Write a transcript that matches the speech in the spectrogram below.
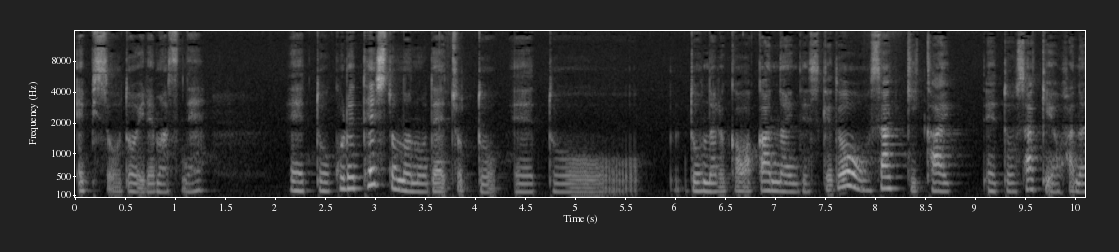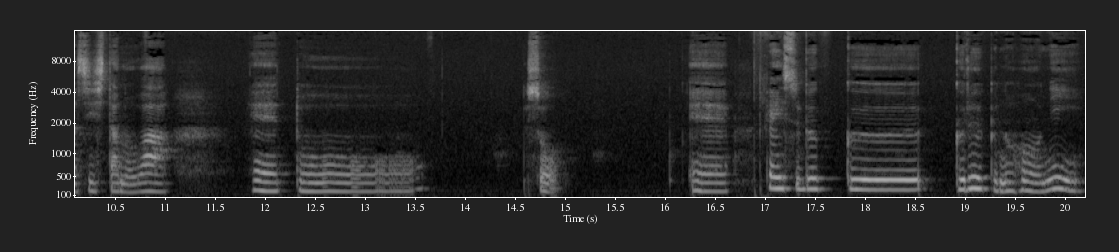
エピソードを入れますね。えっと、これテストなのでちょっと,、えっとどうなるか分かんないんですけどさっき書い、えっと、さっきお話ししたのはえっとそうえー、Facebook グループの方に、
